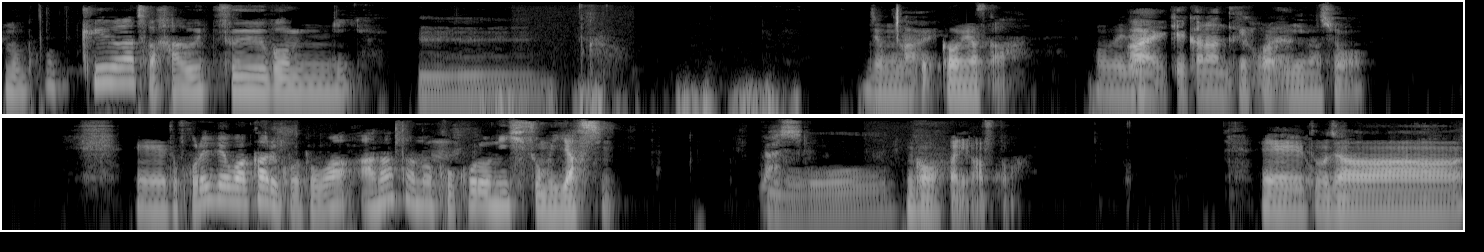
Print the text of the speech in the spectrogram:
もう僕はちょっとハウツー本に。うーん。じゃあもうはい結果を見ますか。これうん。ではい、結果なんです。結果を見ましょう。えっ、と、これでわかることは、あなたの心に潜む野心よし。おーがわかりますと。えっ、と、じゃあ、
